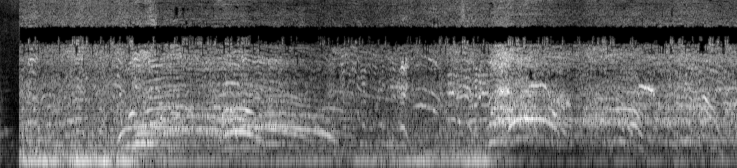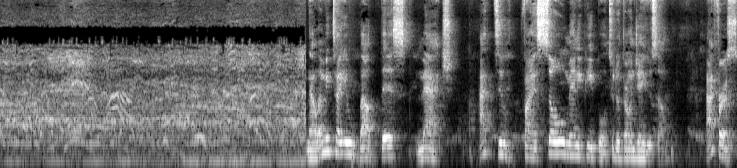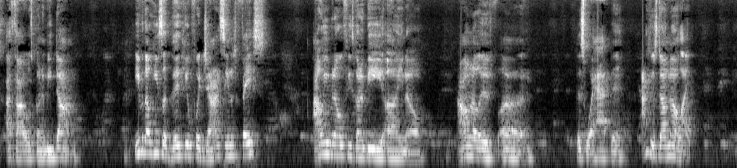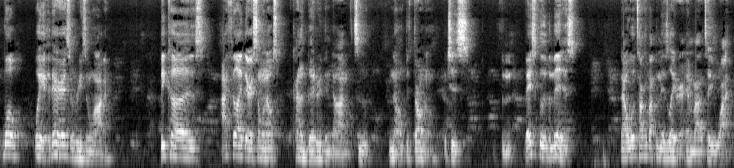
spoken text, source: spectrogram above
Now let me tell you about this match. I had to find so many people to dethrone Jey Uso. At first, I thought it was going to be Dom. Even though he's a good heel for John Cena to face, I don't even know if he's going to be, uh, you know, I don't know if uh, this will happen. I just don't know. Like, well, wait, there is a reason why. Because I feel like there is someone else kind of better than Dom to, you know, dethrone him, which is basically The Miz. Now, we'll talk about The Miz later, and I'll tell you why.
